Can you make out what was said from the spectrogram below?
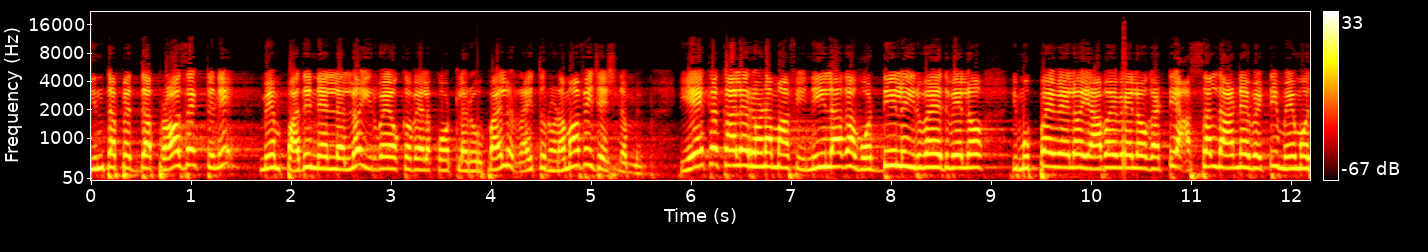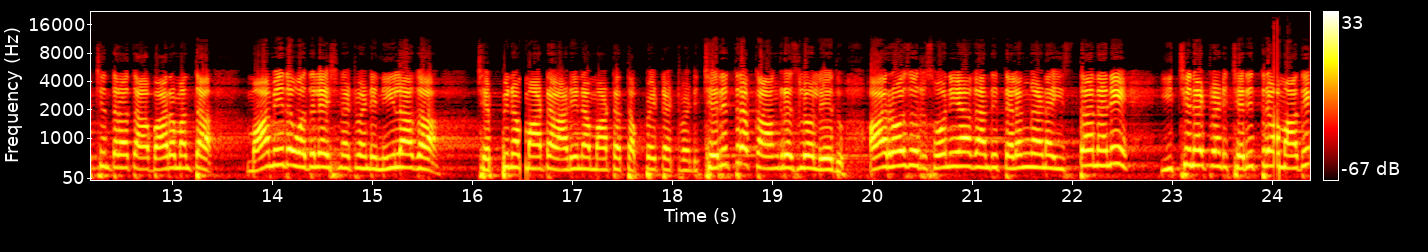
ఇంత పెద్ద ప్రాజెక్టుని మేము పది నెలల్లో ఇరవై ఒక్క వేల కోట్ల రూపాయలు రైతు రుణమాఫీ చేసినాం మేము ఏకకాల రుణమాఫీ నీలాగా వడ్డీలు ఇరవై ఐదు వేలో ముప్పై వేలో యాభై వేలో కట్టి అస్సలు దాన్నే పెట్టి మేము వచ్చిన తర్వాత ఆ భారం అంతా మా మీద వదిలేసినటువంటి నీలాగా చెప్పిన మాట ఆడిన మాట తప్పేటటువంటి చరిత్ర కాంగ్రెస్లో లేదు. ఆ రోజు సోనియా గాంధీ తెలంగాణ ఇస్తానని ఇచ్చినటువంటి చరిత్ర మాది.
